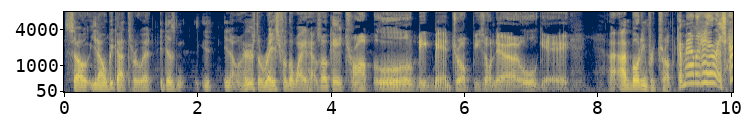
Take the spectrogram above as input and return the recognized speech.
So you know we got through it. It doesn't, it, you know. Here's the race for the White House. Okay, Trump. Oh, big man Trump. He's on there. Okay, I, I'm voting for Trump. Kamala Harris.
